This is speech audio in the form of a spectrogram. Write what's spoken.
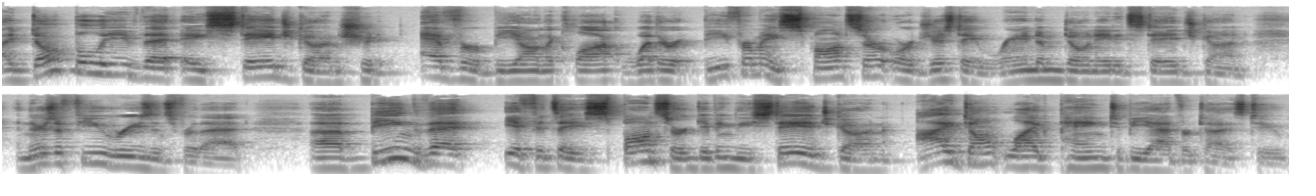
I don't believe that a stage gun should ever be on the clock, whether it be from a sponsor or just a random donated stage gun. And there's a few reasons for that. Uh, being that if it's a sponsor giving the stage gun, I don't like paying to be advertised to.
